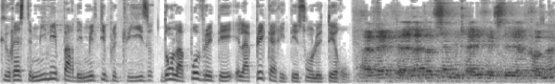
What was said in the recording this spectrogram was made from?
qui reste minée par de multiples crises dont la pauvreté et la précarité sont le terreau. Avec euh, l'adoption du tarif extérieur commun,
